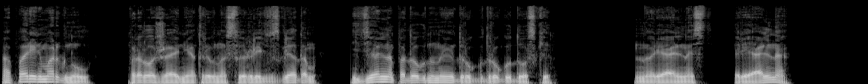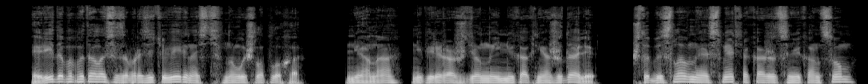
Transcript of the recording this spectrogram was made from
а парень моргнул, продолжая неотрывно сверлить взглядом идеально подогнанные друг к другу доски. Но реальность реальна? Эрида попыталась изобразить уверенность, но вышло плохо. Ни она, ни перерожденные никак не ожидали, что бесславная смерть окажется не концом,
